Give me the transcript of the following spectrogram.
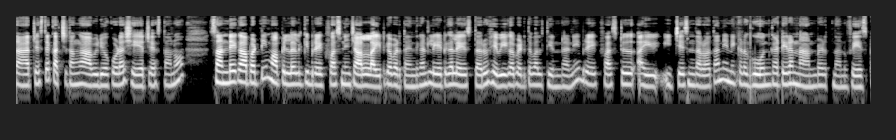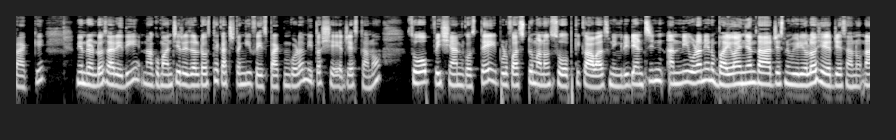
తయారు చేస్తే ఖచ్చితంగా ఆ వీడియో కూడా షేర్ చేస్తాను. సండే కాబట్టి మా పిల్లలకి బ్రేక్ఫాస్ట్ నేను చాలా లైట్గా పెడతాను. ఎందుకంటే లేట్గా లేస్తారు హెవీగా పెడితే వాళ్ళు తినరని బ్రేక్ఫాస్ట్ అవి ఇచ్చేసిన తర్వాత నేను ఇక్కడ గోన్ కటీరా నానబెడుతున్నాను ఫేస్ ప్యాక్కి. నేను రెండోసారి ఇది. నాకు మంచి రిజల్ట్ వస్తే ఖచ్చితంగా ఈ ఫేస్ ప్యాక్ని కూడా మీతో షేర్ చేస్తాను. సోప్ విషయానికి వస్తే ఇప్పుడు ఫస్ట్ మనం సోప్కి కావాల్సిన ఇంగ్రీడియంట్స్ అన్నీ కూడా నేను బయో ఎంజైమ్ తయారు చేసిన వీడియోలో షేర్ చేశాను. నా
